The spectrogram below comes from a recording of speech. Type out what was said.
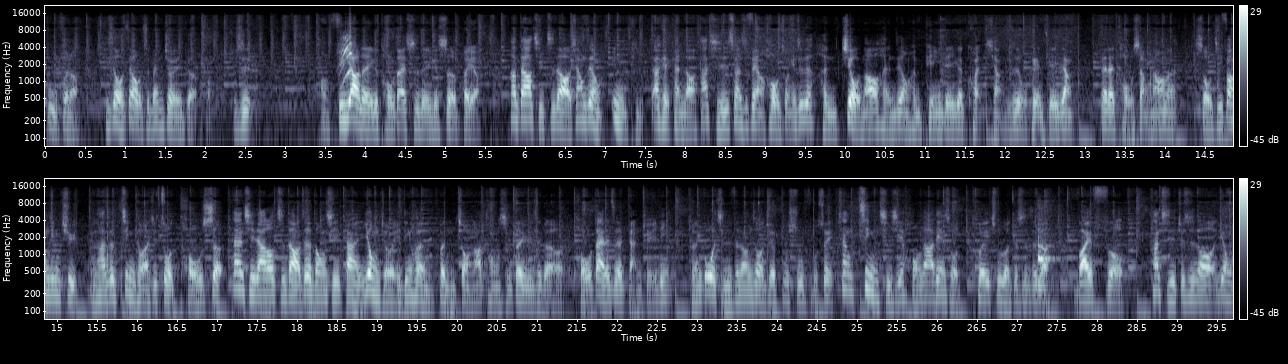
部分哦。其实我在我这边就有一个哦，就是。哦，VR 的一个头戴式的一个设备哦，那大家其实知道，像这种硬体，大家可以看到，它其实算是非常厚重，也就是很旧，然后很这种很便宜的一个款项，就是我可以直接这样戴在头上，然后呢，手机放进去，用它这镜头来去做投射。但其实大家都知道，这个东西当然用久了一定会很笨重，然后同时对于这个头戴的这个感觉，一定可能过几十分钟之后就会不舒服。所以像近期其实宏达电所推出的就是这个 Vive Flow，它其实就是说用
